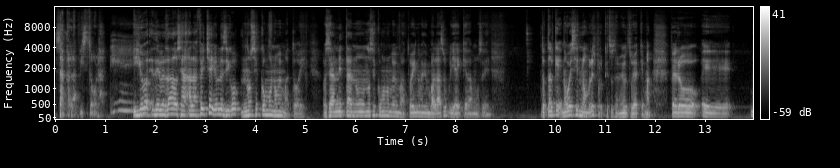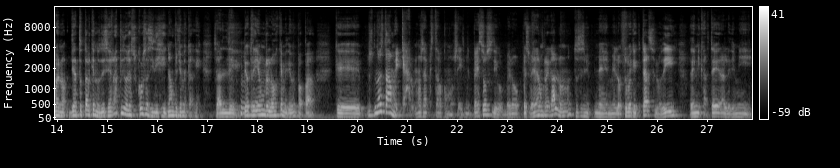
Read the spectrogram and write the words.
saca la pistola. Y yo, de verdad, o sea, a la fecha yo les digo, no sé cómo no me mató ahí. O sea, neta, no, no sé cómo no me mató ahí, no me dio un balazo y ahí quedamos, ¿eh? Total que, no voy a decir nombres porque estos amigos los voy a quemar, pero... Eh, bueno, ya total que nos dice rápido las cosas y dije, no, pues yo me cagué. O sea, yo traía un reloj que me dio mi papá que pues, no estaba muy caro, ¿no? O sea, que estaba como 6 mil pesos, digo, pero pues era un regalo, ¿no? Entonces me, me, lo tuve que quitar, se lo di, le di mi cartera, le di mi,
